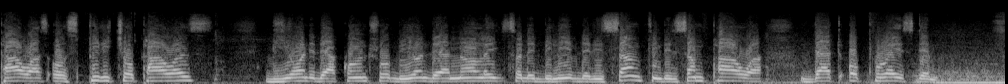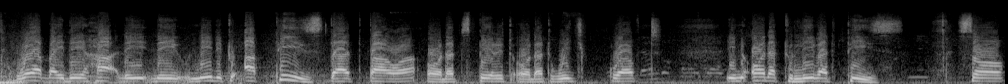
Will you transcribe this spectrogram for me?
powers or spiritual powers beyond their control, beyond their knowledge. So they believe there is something, there is some power that oppresses them, whereby they, they, they need to appease that power or that spirit or that witchcraft in order to live at peace. So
